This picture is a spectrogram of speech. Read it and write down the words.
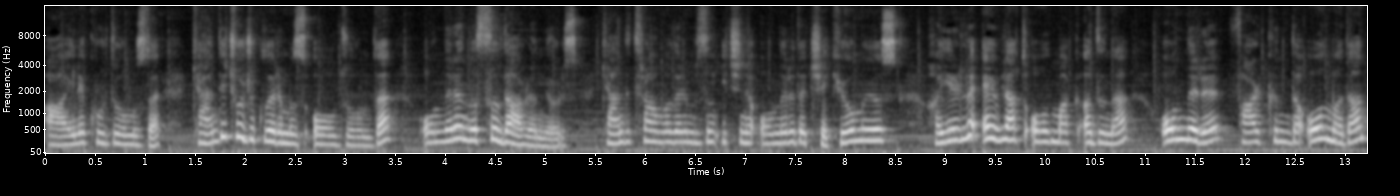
aile kurduğumuzda, kendi çocuklarımız olduğunda onlara nasıl davranıyoruz? Kendi travmalarımızın içine onları da çekiyor muyuz? Hayırlı evlat olmak adına onları farkında olmadan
